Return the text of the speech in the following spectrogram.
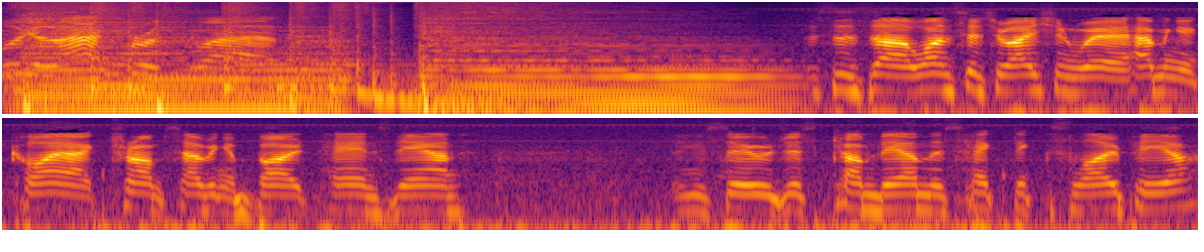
Look at that for a slab. This is uh, one situation where having a kayak trumps having a boat, hands down. You can see we've just come down this hectic slope here.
